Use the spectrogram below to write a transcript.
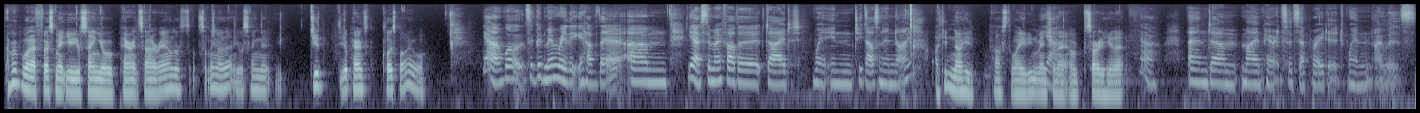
I remember when I first met you, you were saying your parents aren't around or something like that. You were saying that. Did your parents close by or? Yeah, well, it's a good memory that you have there. Um, yeah, so my father died when, in 2009. I didn't know he passed away. You didn't mention Yeah. that. I'm sorry to hear that. Yeah. And um, my parents had separated when I was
